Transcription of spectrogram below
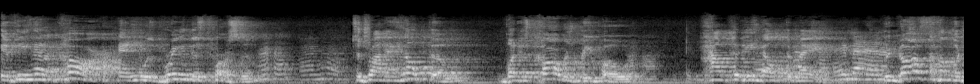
If he had a car and he was bringing this person uh-huh, uh-huh. to try to help them, but his car was repoed, how could he help the man? Amen. Regardless of how much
